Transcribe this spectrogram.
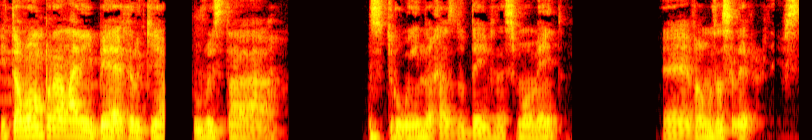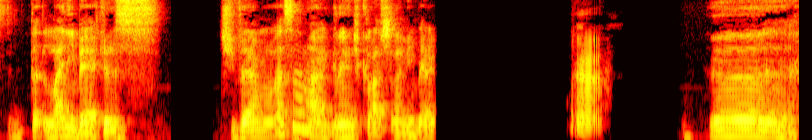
Então vamos para linebacker, que a chuva está destruindo a casa do Davis nesse momento. É, vamos acelerar. Linebackers. Tivemos. Essa é uma grande classe de linebacker. É. Uh,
